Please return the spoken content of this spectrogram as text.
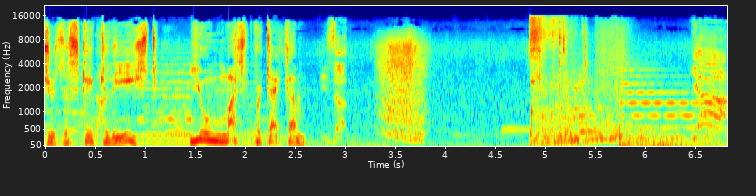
villagers escape to the east. You must protect them. He's. Yeah!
